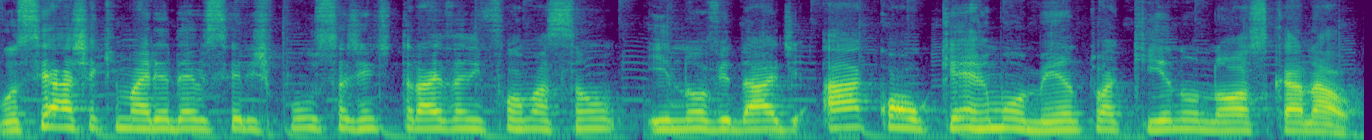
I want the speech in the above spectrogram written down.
Você acha que Maria deve ser expulsa? A gente traz a informação e novidade a qualquer momento aqui no nosso canal.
